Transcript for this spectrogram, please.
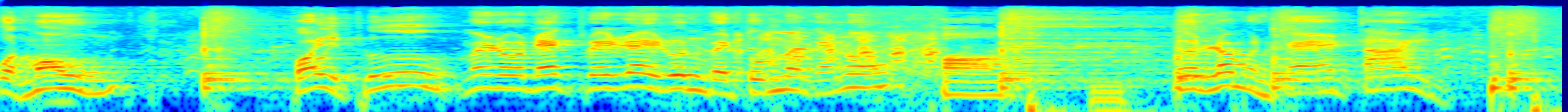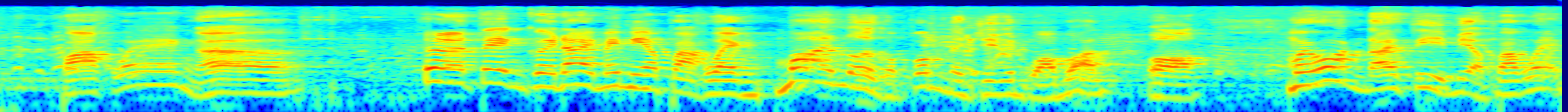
กดมองพออีพลื้อไม่รู้เด็กไปได้รุ่นไปตุ่มมันกันนู้อ๋อเดินแล้วเหมือนแกตายปากแหวงเออเออเต้งเคยได้ไหม่เมียปากแหวงไม่เลยกับผมในชีวิตหัวบ้านอ๋อไม่อ้อนได้ที่เมียปากแหวง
